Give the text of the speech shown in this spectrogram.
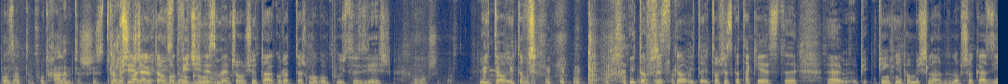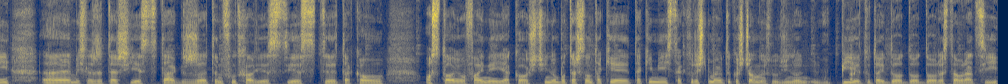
poza tym foodhalem też jest Tam przyjeżdżają tam w odwiedziny, dookoła. zmęczą się, to akurat też mogą pójść coś zjeść. No na przykład. I to, i to, i to, wszystko, i to, i to wszystko tak jest. E, pięknie pomyślane. No przy okazji e, myślę, że też jest tak, że ten food hall jest, jest e, taką ostoją fajnej jakości, no bo też są takie, takie miejsca, które mają tylko ściągnąć ludzi. No, piję tak. tutaj do, do, do restauracji,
